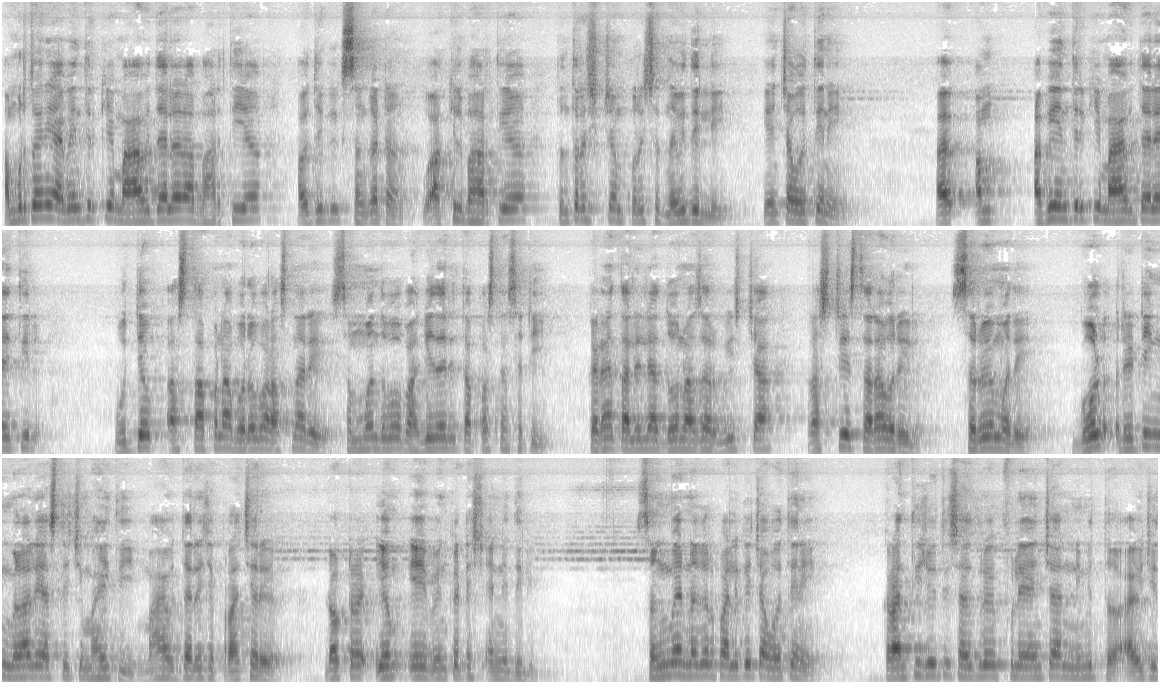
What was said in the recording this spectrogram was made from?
अमृतवाणी अभियांत्रिकी महाविद्यालयाला भारतीय औद्योगिक संघटन व अखिल भारतीय तंत्रशिक्षण परिषद नवी दिल्ली यांच्या वतीने अ- अभियांत्रिकी महाविद्यालयातील उद्योग आस्थापनाबरोबर असणारे संबंध व भागीदारी तपासण्यासाठी करण्यात आलेल्या दोन हजार वीसच्या राष्ट्रीय स्तरावरील सर्वेमध्ये गोल्ड रेटिंग मिळाली असल्याची माहिती महाविद्यालयाचे प्राचार्य डॉक्टर एम ए व्यंकटेश यांनी दिली. संगमेर नगरपालिकेच्या वतीने क्रांतीज्योती सावित्रीबाई फुले यांच्या निमित्त आयोजित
